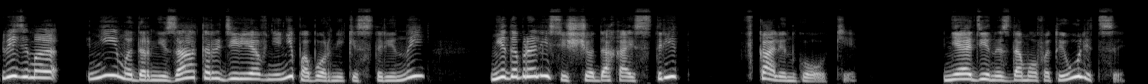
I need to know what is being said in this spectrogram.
Видимо, ни модернизаторы деревни, ни поборники старины не добрались еще до Хай-стрит в Каллингоуке. Ни один из домов этой улицы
